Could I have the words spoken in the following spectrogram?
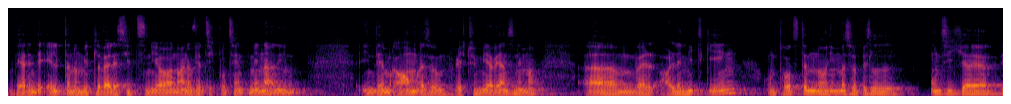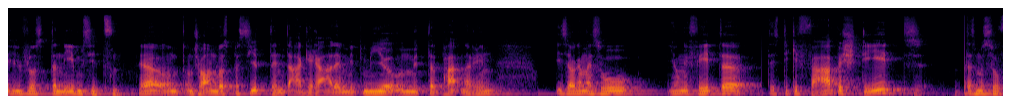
werdende Eltern und mittlerweile sitzen ja 49 Prozent Männer in, in dem Raum, also recht viel mehr werden es nicht mehr, ähm, weil alle mitgehen und trotzdem noch immer so ein bisschen unsicher, hilflos daneben sitzen ja, und, und schauen, was passiert denn da gerade mit mir und mit der Partnerin. Ich sage einmal so, junge Väter, dass die Gefahr besteht, dass man so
